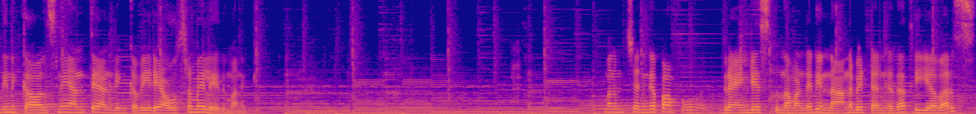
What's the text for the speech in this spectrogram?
దీనికి కావాల్సినవి అంతే అండి ఇంకా వేరే అవసరమే లేదు మనకి. మనం శనగపప్పు గ్రైండ్ చేసుకుందామండి. నేను నానబెట్టాను కదా త్రీ అవర్స్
